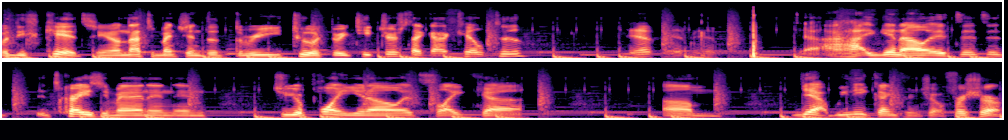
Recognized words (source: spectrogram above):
for these kids. You know, not to mention the three, two or three teachers that got killed too. Yep, yep, yep. Uh, you know, it's it's it's it's crazy, man. And and to your point, you know, it's like, uh, um, yeah, we need gun control for sure,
